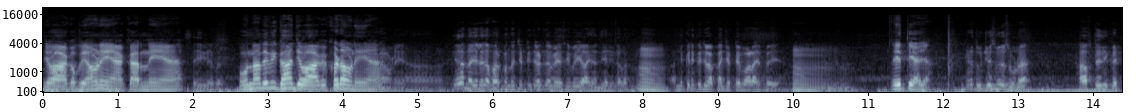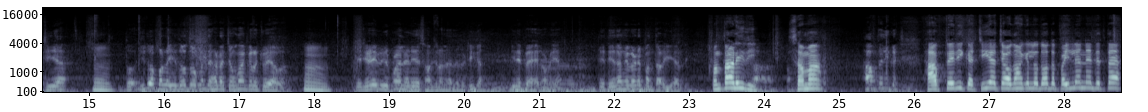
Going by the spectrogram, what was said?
ਜਵਾਕ ਵਿਆਹਣੇ ਆ ਕਰਨੇ ਆ। ਸਹੀ ਗੱਲ ਉਹਨਾਂ ਦੇ ਵੀ ਗਾਂ ਜਵਾਕ ਖੜਾਉਣੇ ਆ। ਇਹਦਾ ਨਜ਼ਲੇ ਦਾ ਫ਼ਰਕ ਹੁੰਦਾ ਚਿੱਟੀ ਦੜ ਤਾਂ ਵੈਸੇ ਬਈ ਆ ਜਾਂਦੀ ਅੱਜ ਕੱਲ ਹੂੰ। ਨਿੱਕੇ ਨਿੱਕੇ ਜਵਾਕਾਂ ਚਿੱਟੇ ਵਾਲਾ ਹੀ ਪਏ ਆ। ਹੂੰ। ਇਹ ਤੇ ਆ ਜਾ। ਇਹ ਦੂਜੇ ਸੂਏ ਸੁਣਾ ਹਫ਼ਤੇ ਦੀ ਕੱਚੀ ਆ। ਹੂੰ। ਦੋ- ਜਿਹਦੋਂ ਆਪਾਂ ਲਈ ਦੋ ਦੋ ਬੰਦੇ ਸਾਡਾ 14 ਕਿਲੋ ਚੋਇਆ ਵਾ। ਹੂੰ। ਤੇ ਜਿਹੜੇ ਵੀਰ ਭਰਾ ਲੈਣੇ ਸਮਝ ਲੈ ਲਵੇ ਠੀਕ ਆ? ਜਿਹਨੇ ਪੈਸੇ ਲਾਉਣੇ ਆ ਤੇ ਦੇ ਦਾਂਗੇ ਬੜੇ 45000 ਦੇ। 45 ਦੀ। ਸਮਾਂ? ਹਫ਼ਤੇ ਦੀ ਕੱਚੀ ਹਫ਼ਤੇ ਦੀ ਕੱਚੀ ਆ 14 ਕਿਲੋ ਦੁੱਧ ਪਹਿਲਾਂ ਨੇ ਦਿੱਤਾ।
